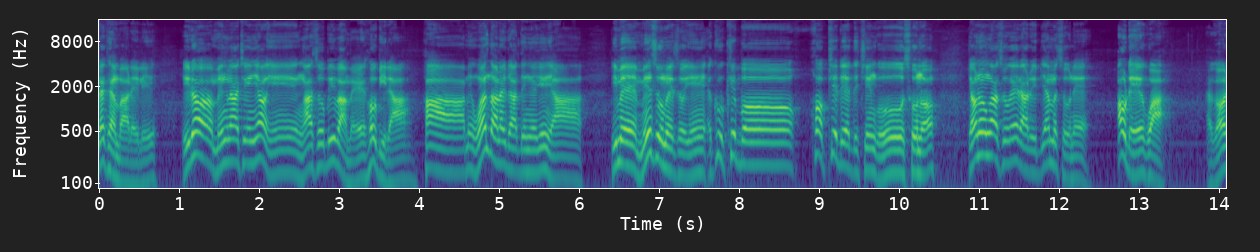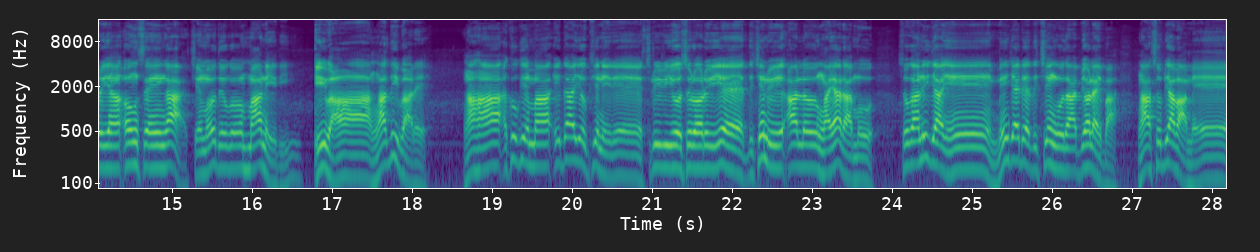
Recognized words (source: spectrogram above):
လက်ခံပါတယ်လေ။ ဒီတော့မင်္ဂလာချိန်ရောက်ရင်ငါဆိုပေးပါမယ်ဟုတ်ပြီလား။ဟာမင်းဝမ်းသာလိုက်တာတင်ငယ်ချင်းရာ။ဒီမဲ့မင်းဆိုမယ်ဆိုရင်အခုခေတ်ပေါ်ဟော့ဖြစ်တဲ့တခြင်းကိုဆိုတော့ကျောင်းတော်ကဆိုခဲ့တာတွေပြန်မဆိုနဲ့အောက်တယ်ကွာ။အဂေါရီယန်အုံးစင်ကရှင်မိုးသူကိုမှားနေသည်။အေးပါငါသိပါတယ်။ငါဟာအခုခေတ်မှာအေတာရုပ်ဖြစ်နေတဲ့စတူဒီယိုဆိုတော်တွေရဲ့တခြင်းတွေအလုံးငါရတာမို့ဆိုကန်လိကြရင်မင်းကြိုက်တဲ့တခြင်းကိုသာပြောလိုက်ပါငါဆိုပြပါမယ်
